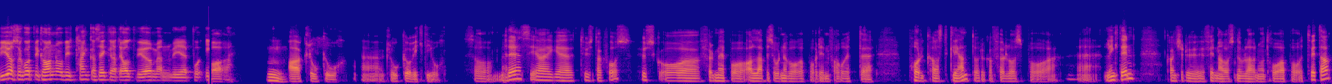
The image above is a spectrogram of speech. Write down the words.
vi gjør så godt vi kan, og vi tenker tenker sikkerhet i alt vi gjør, men vi er på bare. Mm. Ja, kloke ord. Eh, kloke og viktige ord. Så med det sier jeg eh, tusen takk for oss. Husk å følge med på alle episodene våre på din favoritt eh, podkast-klient, og du kan følge oss på LinkedIn. Kanskje du finner og snubler noen tråder på Twitter.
